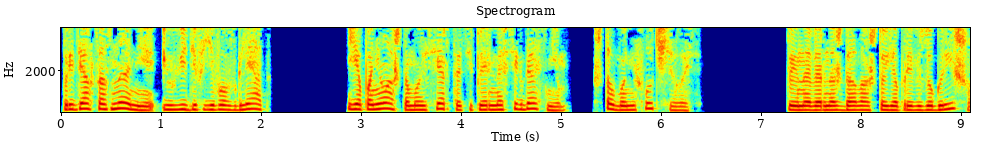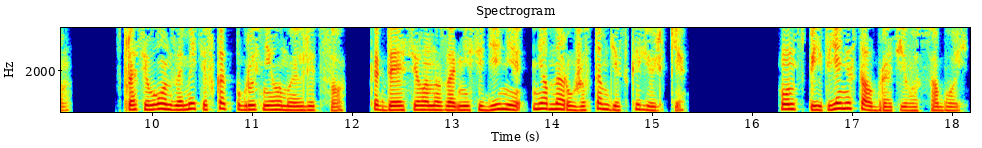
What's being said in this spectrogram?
Придя в сознание и увидев его взгляд, я поняла, что мое сердце теперь навсегда с ним, что бы ни случилось. «Ты, наверное, ждала, что я привезу Гришу?» — спросил он, заметив, как погрустнело мое лицо, когда я села на заднее сиденье, не обнаружив там детской люльки. «Он спит, я не стал брать его с собой».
